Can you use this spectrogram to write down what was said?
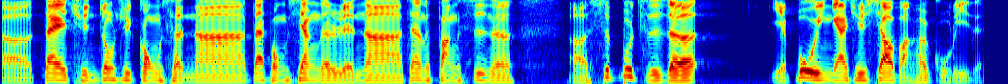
呃带群众去攻神啊、带风向的人啊，这样的方式呢。呃，是不值得，也不应该去效仿和鼓励的。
